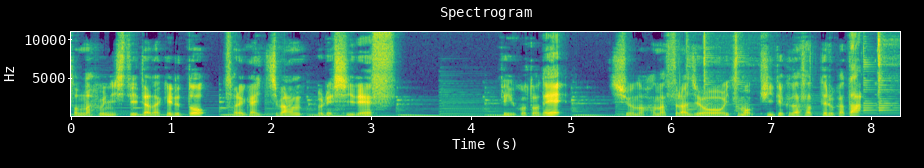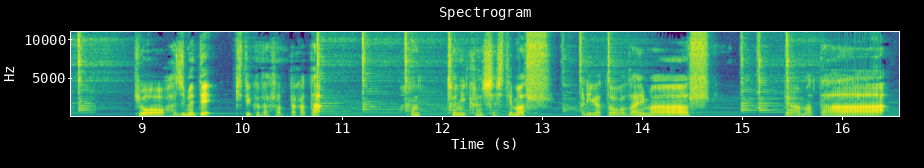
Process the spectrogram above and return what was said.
そんな風にしていただけると、それが一番嬉しいです。ということで、週の話すラジオをいつも聞いてくださってる方、今日初めて来てくださった方、本当に感謝してます。ありがとうございます。ではまた。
